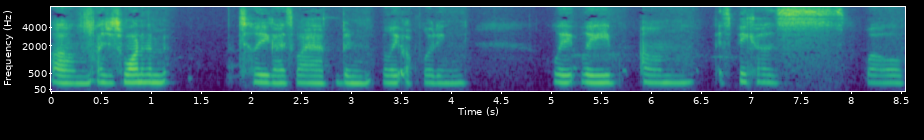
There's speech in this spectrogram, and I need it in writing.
um, I just wanted to tell you guys why I haven't been really uploading lately. Um, it's because, well,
